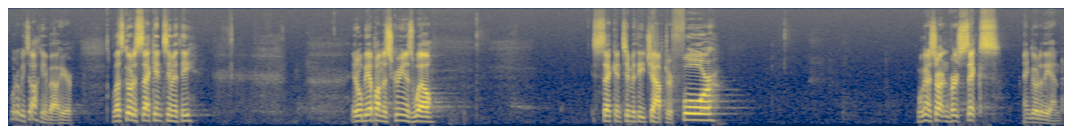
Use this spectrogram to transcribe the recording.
what are we talking about here? Let's go to 2 Timothy. It'll be up on the screen as well. 2 Timothy chapter 4. We're going to start in verse 6 and go to the end.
